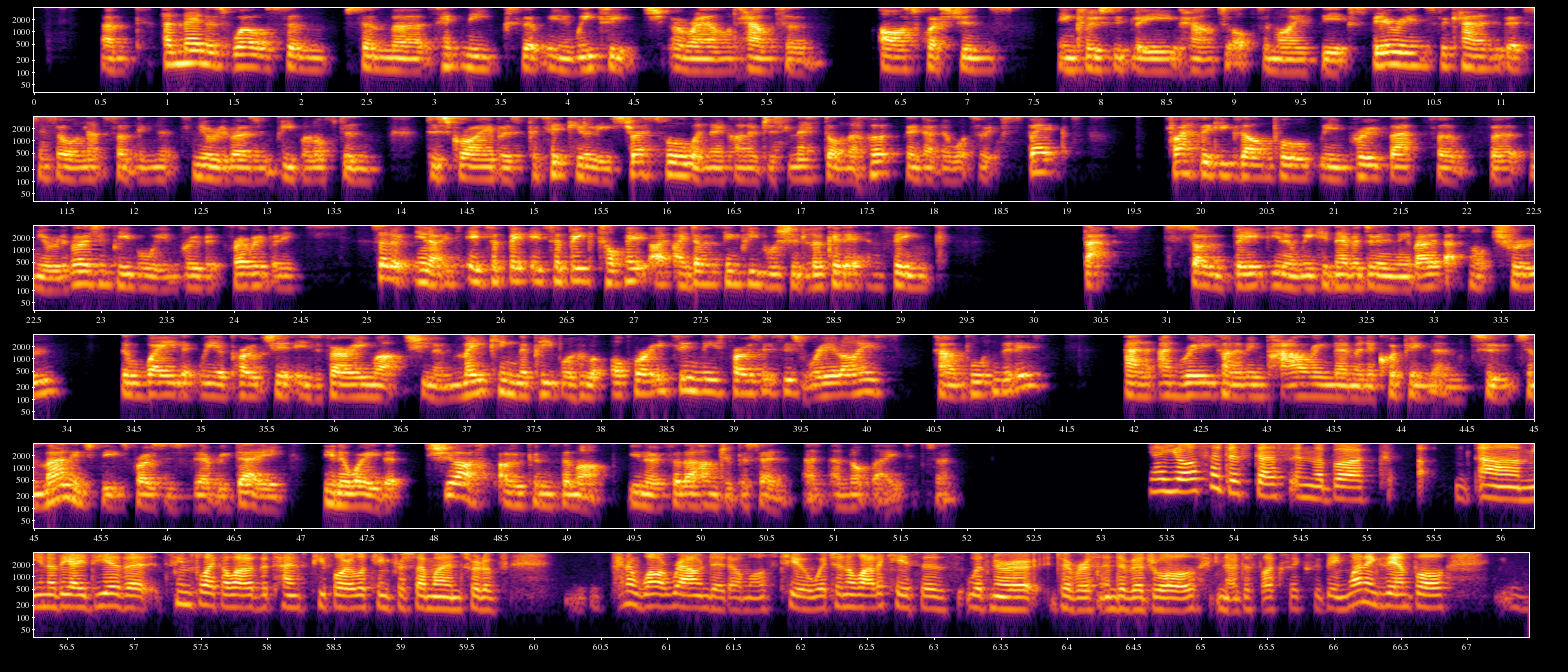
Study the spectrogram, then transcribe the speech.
Um, and then as well some some uh, techniques that you know, we teach around how to ask questions inclusively, how to optimize the experience for candidates and so on. That's something that neurodivergent people often describe as particularly stressful when they're kind of just left on the hook. They don't know what to expect. Classic example, we improve that for, for neurodivergent people, we improve it for everybody. So look, you know, it's it's a bit it's a big topic. I, I don't think people should look at it and think that's so big, you know, we could never do anything about it. That's not true the way that we approach it is very much, you know, making the people who are operating these processes realize how important it is and, and really kind of empowering them and equipping them to, to manage these processes every day in a way that just opens them up, you know, for the 100% and, and not the 80%. Yeah, you also discuss in the book um, you know, the idea that it seems like a lot of the times people are looking for someone sort of kind of well rounded almost too, which in a lot of cases with neurodiverse individuals, you know, dyslexics being one example,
